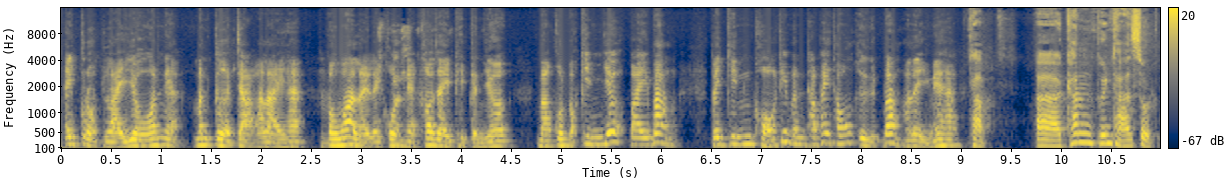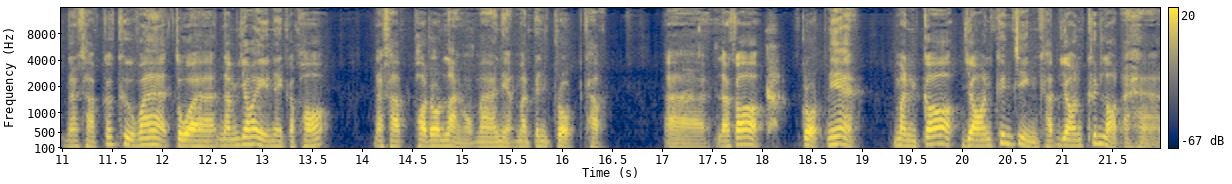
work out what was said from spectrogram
ไอ้กรดไหลย้อนเนี่ยมันเกิดจากอะไรฮะเพราะว่าหลาย ๆ คนเนี่ยเข้าใจผิดกันเยอะ บางคนบอกกินเยอะไปบ้าง ไปกินของที่มันทำให้ท้องอืดบ้างอะไรอย่างเนี้ยฮะครับขั้นพื้นฐานสุดนะครับก็คือว่าตัวน้ำย่อยในกระเพาะนะครับพอโดนหลั่งออกมาเนี่ยมันเป็นกรดครับแล้วก็กรดเนี่ยมันก็ย้อนขึ้นจริงครับย้อนขึ้นหลอดอาหาร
